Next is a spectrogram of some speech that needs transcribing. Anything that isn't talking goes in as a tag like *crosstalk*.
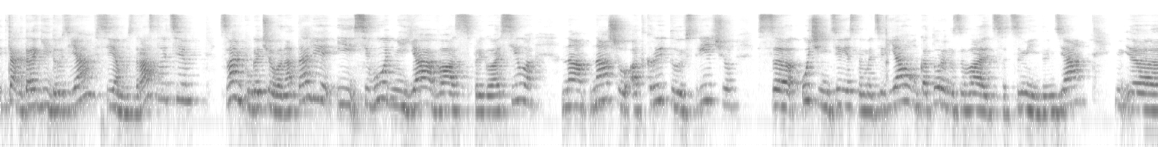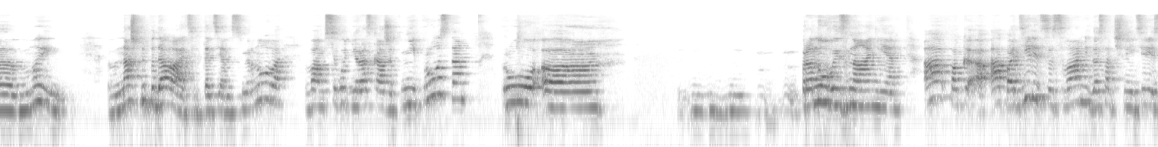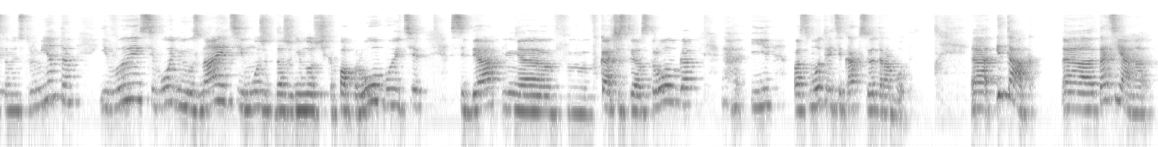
Итак, дорогие друзья, всем здравствуйте! С вами Пугачева Наталья, и сегодня я вас пригласила на нашу открытую встречу с очень интересным материалом, который называется «Цемень Дундя». Э, мы, наш преподаватель Татьяна Смирнова вам сегодня расскажет не просто про э, про новые знания а пока а поделиться с вами достаточно интересным инструментом и вы сегодня узнаете может даже немножечко попробуете себя э, в, качестве астролога *laughs* и посмотрите как все это работает. Э, итак э, татьяна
